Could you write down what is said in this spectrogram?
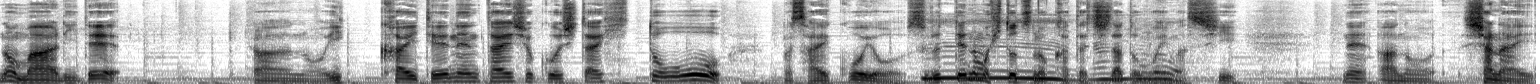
の周りであの一回定年退職をした人を、まあ、再雇用するっていうのも一つの形だと思いますし、ね、あの社内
